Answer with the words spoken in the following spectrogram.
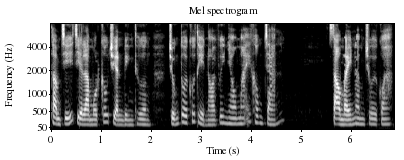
thậm chí chỉ là một câu chuyện bình thường, chúng tôi có thể nói với nhau mãi không chán. Sau mấy năm trôi qua,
